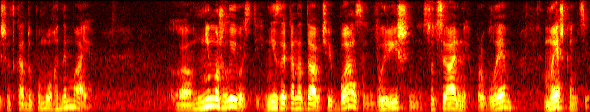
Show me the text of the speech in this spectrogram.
Швидка допомога не має е, ні можливості, ні законодавчої бази вирішення соціальних проблем мешканців,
